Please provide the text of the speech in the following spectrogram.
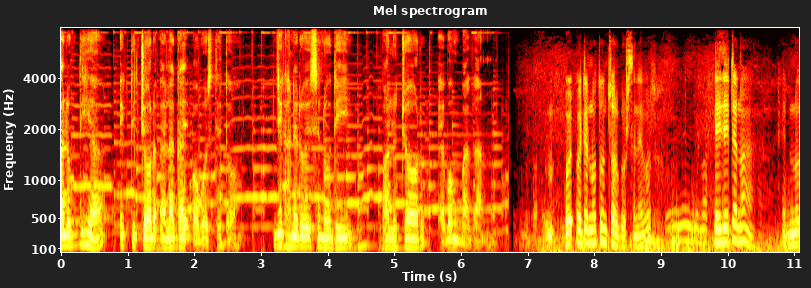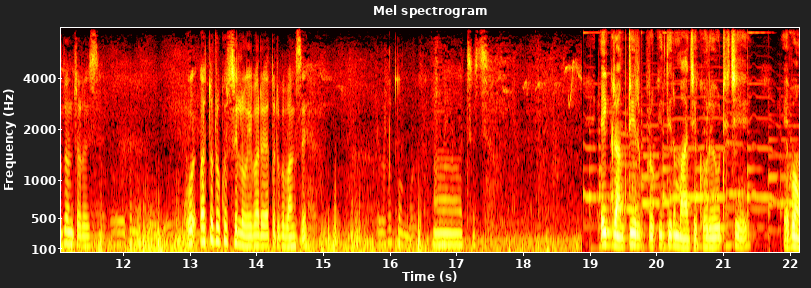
আলোকদিয়া একটি চর এলাকায় অবস্থিত যেখানে রয়েছে নদী বালুচর এবং বাগান। ওইটা নতুন চর করছেন এবার? এই যে এটা না? এটা নতুন চর হয়েছে। এতটুকু ছিল এবারে এতটুকু ভাঙছে। আচ্ছা আচ্ছা। এই গ্রামটির প্রকৃতির মাঝে ঘুরে উঠেছে এবং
